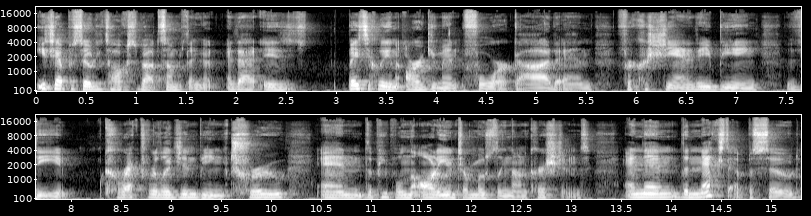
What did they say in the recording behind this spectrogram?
each episode he talks about something that is basically an argument for God and for Christianity being the correct religion, being true, and the people in the audience are mostly non Christians. And then the next episode,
